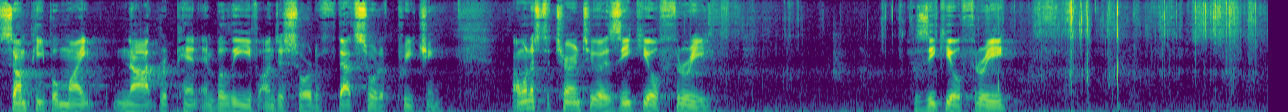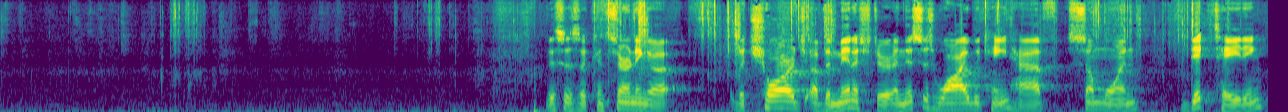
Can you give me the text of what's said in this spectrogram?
some people might not repent and believe under sort of that sort of preaching. I want us to turn to Ezekiel 3. Ezekiel 3. This is concerning a, uh, the charge of the minister, and this is why we can't have someone dictating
